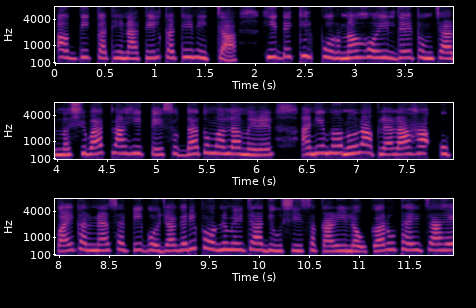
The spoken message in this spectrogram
अगदी कठीणातील कठीण इच्छा ही देखील पूर्ण होईल. जे तुमच्या नशिबात नाही ते सुद्धा तुम्हाला मिळेल आणि म्हणून आपल्याला हा उप उपाय करण्यासाठी गोजागरी पौर्णिमेच्या दिवशी सकाळी लवकर उठायचं आहे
